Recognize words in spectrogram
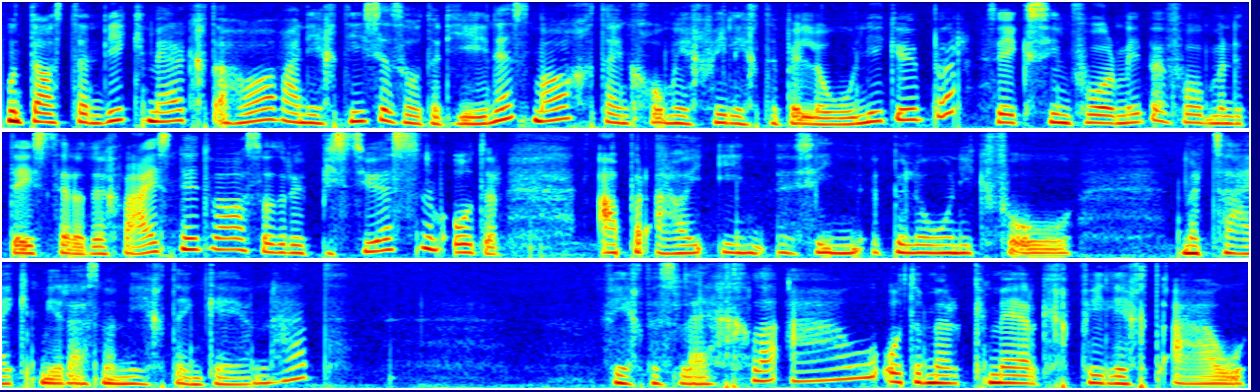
Und dass dann wie gemerkt, aha, wenn ich dieses oder jenes mache, dann komme ich vielleicht eine Belohnung über, sei es in Form eben von einem Dessert oder ich weiß nicht was oder etwas Süßem oder aber auch in, in Belohnung von, man zeigt mir, dass man mich dann gern hat. Vielleicht ein Lächeln auch oder man merkt vielleicht auch,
